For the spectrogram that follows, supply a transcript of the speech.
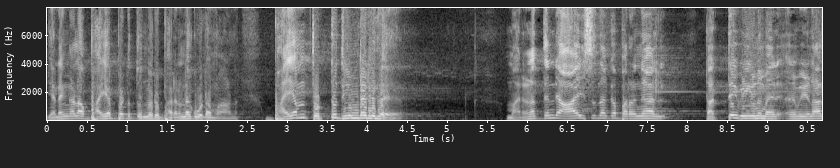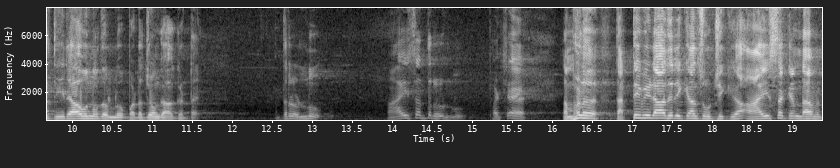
ജനങ്ങളെ ഭയപ്പെടുത്തുന്ന ഒരു ഭരണകൂടമാണ്. ഭയം തൊട്ടു തീണ്ടരുത്. മരണത്തിന്റെ ആയുസ് എന്നൊക്കെ പറഞ്ഞാൽ തട്ടി വീണ് വീണാൽ തീരാവുന്നതുള്ളൂ പടച്ചോൻ കാക്കട്ടെ. അത്രേ ഉള്ളൂ. ആയുസ് അത്രേ ഉള്ളൂ. പക്ഷേ നമ്മൾ തട്ടി വീഴാതിരിക്കാൻ സൂക്ഷിക്കുക. ആയുസ്സൊക്കെ ഉണ്ടാവും.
